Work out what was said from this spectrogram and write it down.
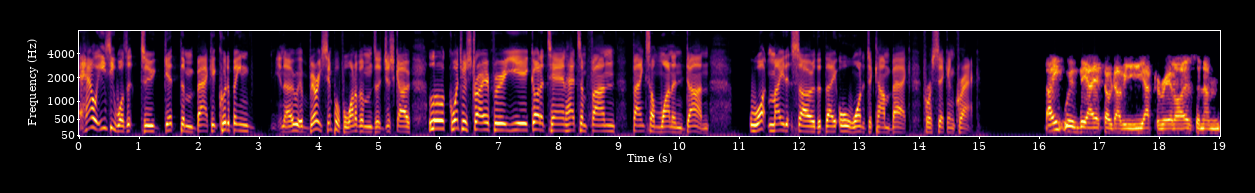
how easy was it to get them back? It could have been you know, very simple for one of them to just go, look, went to Australia for a year, got a tan, had some fun, thanks, I'm one and done. What made it so that they all wanted to come back for a second crack? I think with the AFLW, you have to realise, and I'm,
